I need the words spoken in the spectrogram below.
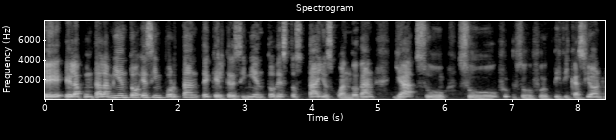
Eh, el apuntalamiento es importante que el crecimiento de estos tallos cuando dan ya su, su, fructificación,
